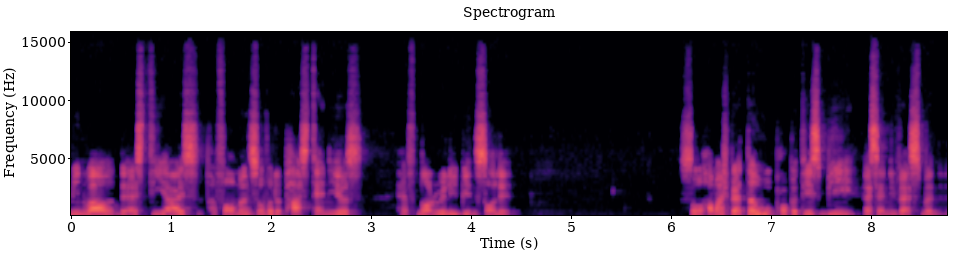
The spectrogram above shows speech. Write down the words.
Meanwhile, the STI's performance over the past 10 years have not really been solid. So how much better would properties be as an investment?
